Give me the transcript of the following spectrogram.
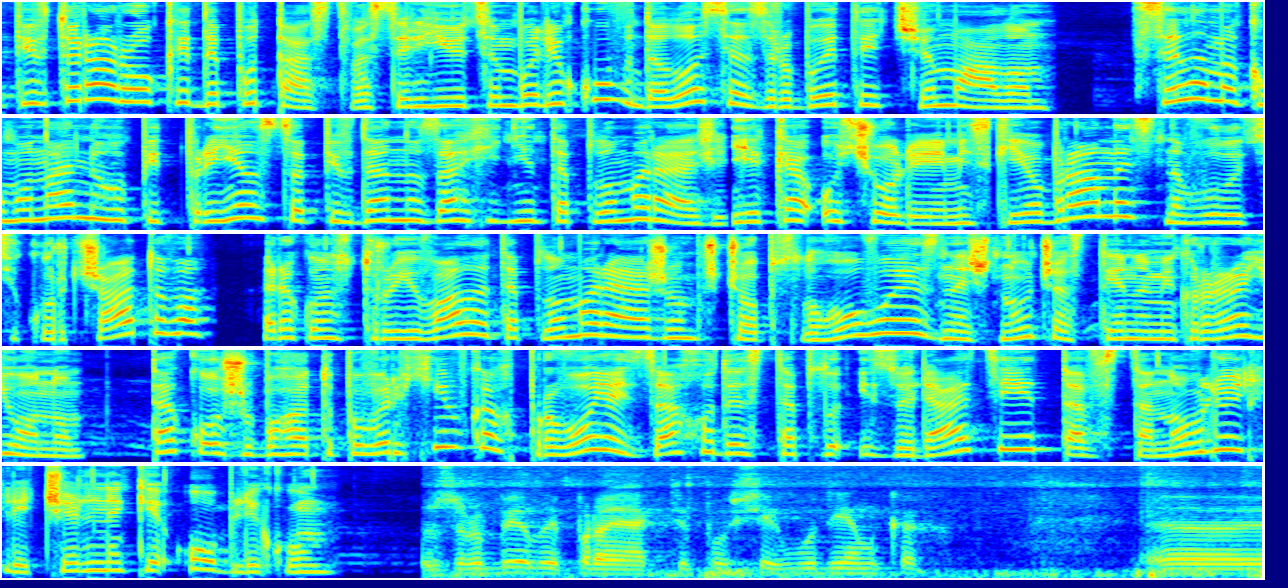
півтора роки депутатства Сергію Цимбалюку вдалося зробити чимало. Силами комунального підприємства Південно-Західні тепломережі, яке очолює міський обранець на вулиці Курчатова, реконструювали тепломережу, що обслуговує значну частину мікрорайону. Також у багатоповерхівках проводять заходи з теплоізоляції та встановлюють лічильники обліку. Зробили проекти по всіх будинках. е,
